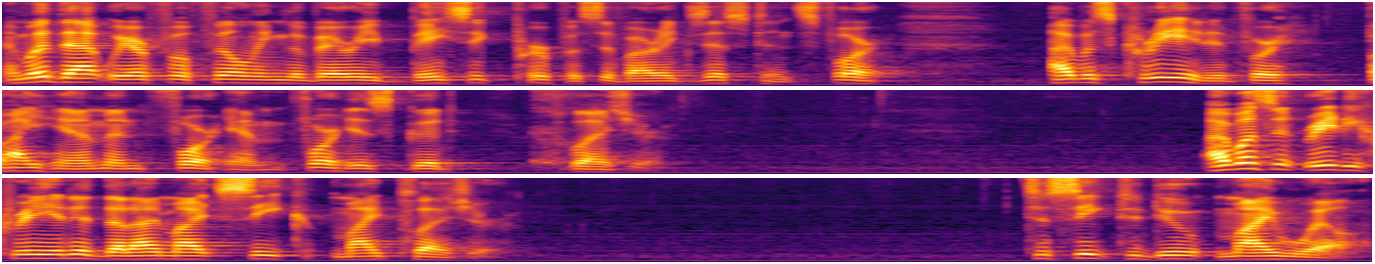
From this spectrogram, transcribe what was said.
And with that, we are fulfilling the very basic purpose of our existence. For I was created for, by him and for him, for his good pleasure. I wasn't really created that I might seek my pleasure, to seek to do my will.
